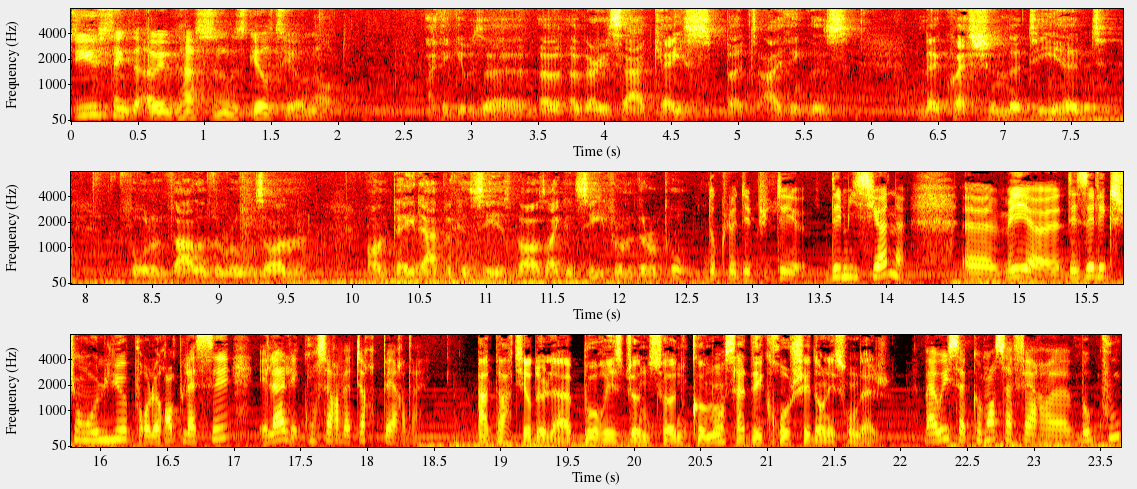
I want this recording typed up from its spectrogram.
Do you think that Owen Patterson was guilty or not? I think it was a, a, a very sad case, but I think there's no question that he had fallen foul of the rules on donc le député démissionne, euh, mais euh, des élections ont lieu pour le remplacer, et là les conservateurs perdent. À partir de là, Boris Johnson commence à décrocher dans les sondages. Bah oui, ça commence à faire euh, beaucoup,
